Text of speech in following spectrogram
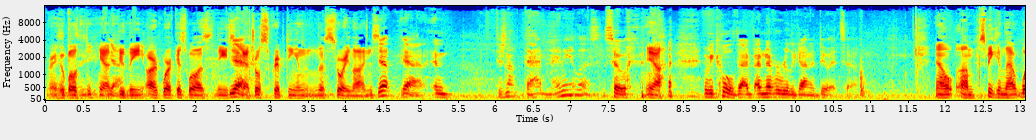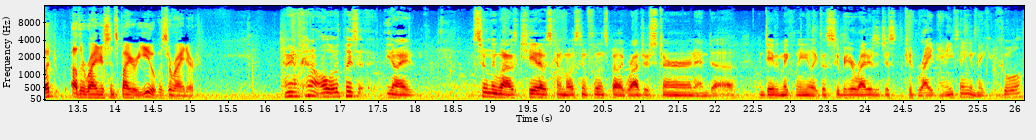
Right, who both yeah, do the artwork as well as the Yeah. actual scripting and the storylines. Yep, yeah, and there's not that many of us, so Yeah. it'd be cool. I've, I've never really gotten to do it, so Now, um, speaking of that, what other writers inspire you as a writer? I mean, I'm kind of all over the place. You know, I certainly when I was a kid, I was kind of most influenced by like Roger Stern and uh, and David Michelinie, like those superhero writers that just could write anything and make it cool.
